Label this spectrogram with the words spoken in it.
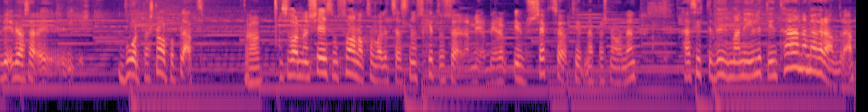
vi, vi har så här, eh, vårdpersonal på plats. Ja. Så var det någon tjej som sa något som var lite så här snuskigt och så jag, men jag ber om ursäkt sa jag till den här personalen. Här sitter vi, man är ju lite interna med varandra.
